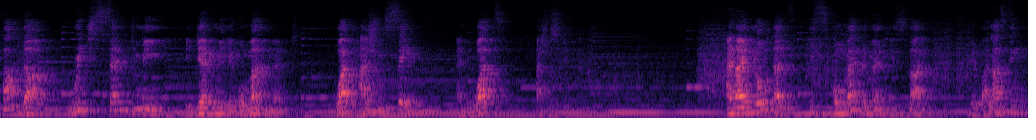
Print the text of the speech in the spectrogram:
Father which sent me, he gave me a commandment, what I should say and what I should speak. And I know that his commandment is life, everlasting.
